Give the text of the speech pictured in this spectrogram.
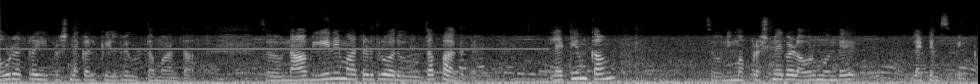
ಅವ್ರ ಹತ್ರ ಈ ಪ್ರಶ್ನೆಗಳು ಕೇಳಿದ್ರೆ ಉತ್ತಮ ಅಂತ. ಸೊ ನಾವು ಏನೇ ಮಾತಾಡಿದ್ರು ಅದು ತಪ್ಪಾಗುತ್ತೆ. ಲೆಟ್ ಹಿಮ್ ಕಮ್ ಸೊ ನಿಮ್ಮ ಪ್ರಶ್ನೆಗಳು ಅವ್ರ ಮುಂದೆ let him? Speak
